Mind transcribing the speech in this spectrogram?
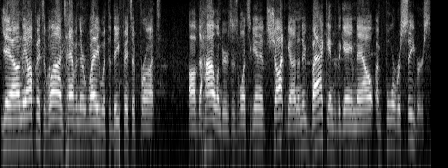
Yeah, and the offensive line's having their way with the defensive front of the Highlanders. Is once again it's shotgun, a new back into the game now, and four receivers.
